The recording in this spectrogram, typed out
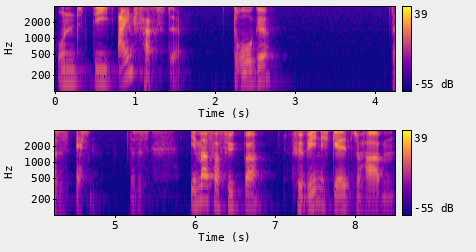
Und die einfachste Droge, das ist Essen. Das ist immer verfügbar, für wenig Geld zu haben.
